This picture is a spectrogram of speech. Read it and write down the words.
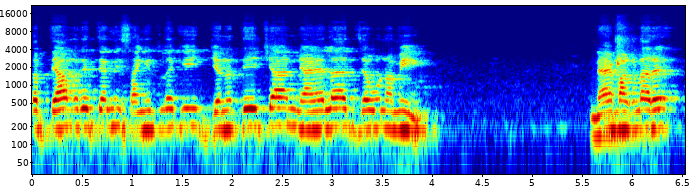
तर त्यामध्ये त्यांनी सांगितलं की जनतेच्या न्यायाला जाऊन आम्ही न्याय मागणार आहे.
